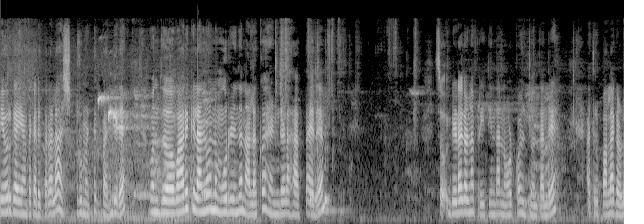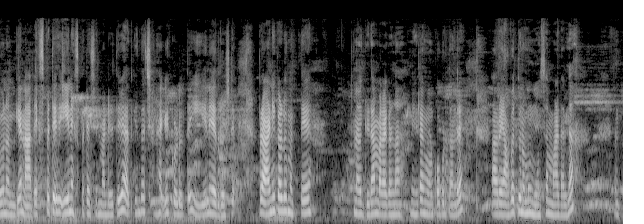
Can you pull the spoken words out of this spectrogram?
ದೇವ್ರಗಾಯಿ ಅಂತ ಕರೀತಾರಲ್ಲ, ಅಷ್ಟರ ಮಟ್ಟಕ್ಕೆ ಬಂದಿದೆ. ಒಂದು ವಾರಕ್ಕಿಲ್ಲ ಅಂದರೆ ಒಂದು ಮೂರರಿಂದ ನಾಲ್ಕು ಹಣ್ಣುಗಳ ಹಾಕ್ತಾ ಇದೆ. ಸೊ ಗಿಡಗಳನ್ನ ಪ್ರೀತಿಯಿಂದ ನೋಡ್ಕೊಳ್ತು ಅಂತಂದರೆ ಅದ್ರ ಫಲಗಳು ನಮಗೆ ನಾವು ಎಕ್ಸ್ಪೆಕ್ಟೇ ಏನು ಎಕ್ಸ್ಪೆಕ್ಟೇಷನ್ ಮಾಡಿರ್ತೀವಿ ಅದಕ್ಕಿಂತ ಚೆನ್ನಾಗೇ ಕೊಡುತ್ತೆ, ಏನೇ ಆದರೂ ಅಷ್ಟೇ. ಪ್ರಾಣಿಗಳು ಮತ್ತು ನಾವು ಗಿಡ ಮರಗಳನ್ನ ನೀಟಾಗಿ ನೋಡ್ಕೊಬಿಡ್ತು ಅಂದರೆ ಅವ್ರು ಯಾವತ್ತೂ ನಮಗೆ ಮೋಸ ಮಾಡಲ್ಲ. ಅಂತ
